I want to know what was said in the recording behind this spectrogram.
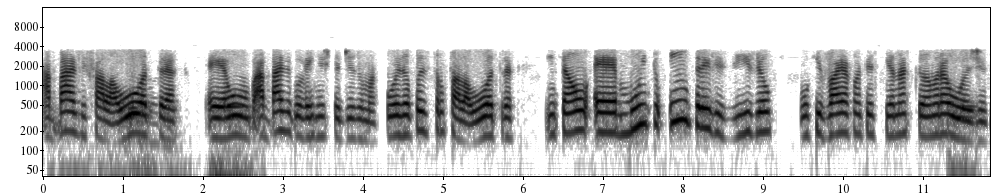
a base fala outra, é, o, a base governista diz uma coisa, a oposição fala outra. Então é muito imprevisível o que vai acontecer na Câmara hoje.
